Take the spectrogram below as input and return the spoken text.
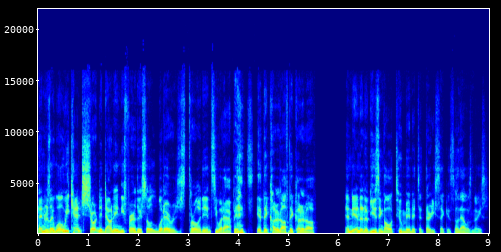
And it was like, well, we can't shorten it down any further. So whatever, just throw it in, see what happens. if they cut it off, they cut it off. And they ended up using all two minutes and 30 seconds. So that was nice.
